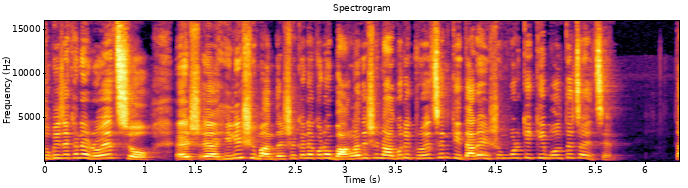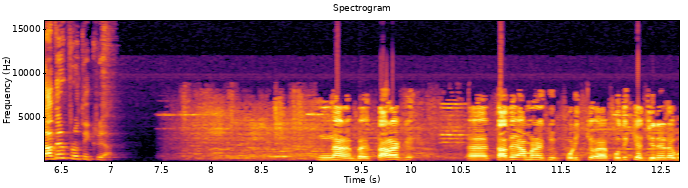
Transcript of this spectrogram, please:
তুমি যেখানে রয়েছো হিলি সীমান্তে সেখানে কোনো বাংলাদেশি নাগরিক রয়েছেন কি? তারা এ সম্পর্কে কি বলতে চাইছেন? তাদের প্রতিক্রিয়া। না তারা তাদের আমরা পরীক্ষা প্রতিক্রিয়া জেনে নেব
